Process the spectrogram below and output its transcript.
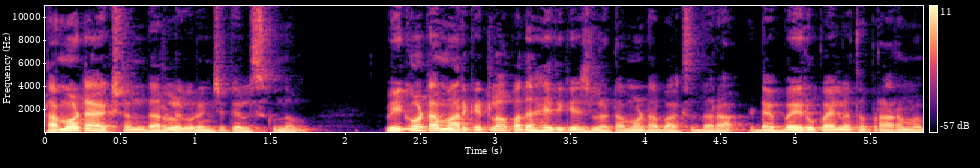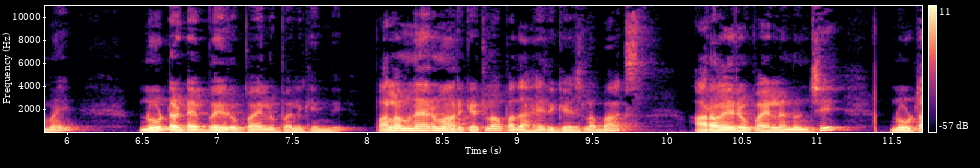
టమోటా యాక్షన్ ధరల గురించి తెలుసుకుందాం. వీకోటా మార్కెట్లో పదహైదు కేజీల టమోటా బాక్స్ ధర డెబ్బై రూపాయలతో ప్రారంభమై నూట డెబ్బై రూపాయలు పలికింది. పలంనేర్ మార్కెట్లో పదహైదు కేజీల బాక్స్ అరవై రూపాయల నుంచి నూట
